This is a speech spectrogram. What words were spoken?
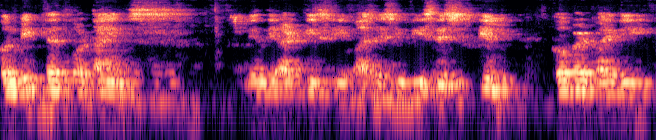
convicted four times in the RTC of Pasay City. Is still covered by the,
